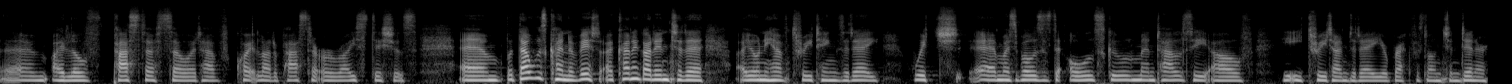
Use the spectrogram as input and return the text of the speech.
um, I love pasta, so I'd have quite a lot of pasta or rice dishes. Um, but that was kind of it. I kind of got into the I only have three things a day, which um, I suppose is the old school mentality of you eat three times a day, your breakfast, lunch, and dinner,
